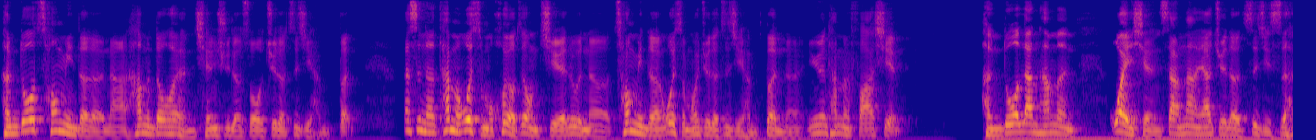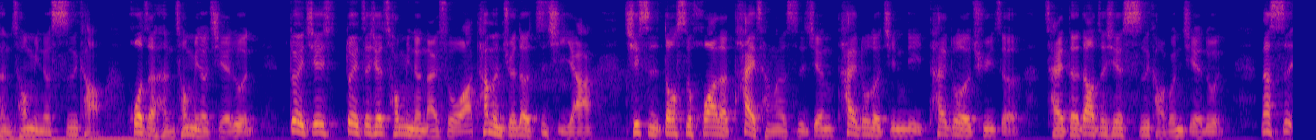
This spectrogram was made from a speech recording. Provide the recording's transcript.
很多聪明的人呢，他们都会很谦虚的说，觉得自己很笨。但是呢，他们为什么会有这种结论呢？聪明的人为什么会觉得自己很笨呢？因为他们发现很多让他们外显上让人家觉得自己是很聪明的思考或者很聪明的结论，对这对这些聪明人来说啊，他们觉得自己呀。其实都是花了太长的时间、太多的精力、太多的曲折，才得到这些思考跟结论。那是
